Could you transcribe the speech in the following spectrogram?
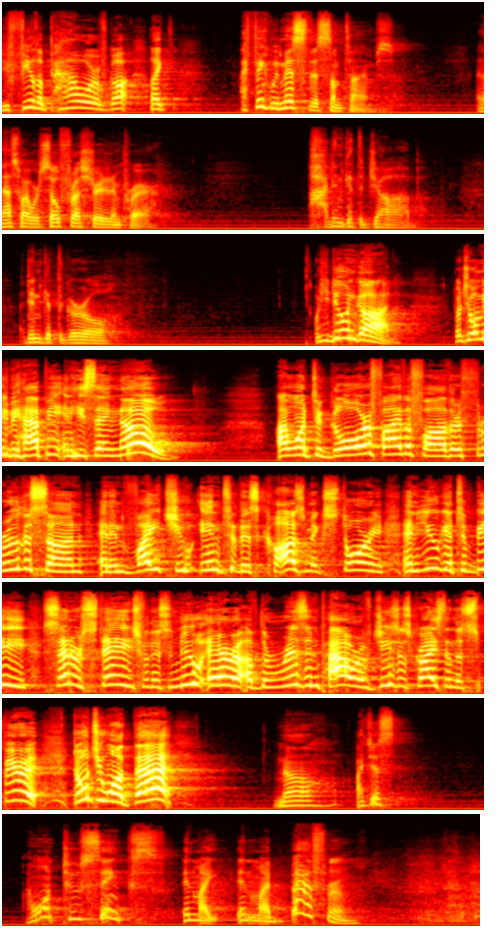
Do you feel the power of God? Like, I think we miss this sometimes. And that's why we're so frustrated in prayer. I didn't get the job. I didn't get the girl. What are you doing, God? Don't you want me to be happy? And he's saying, No. I want to glorify the Father through the Son and invite you into this cosmic story, and you get to be center stage for this new era of the risen power of Jesus Christ and the Spirit. Don't you want that? No, I just I want two sinks in my in my bathroom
